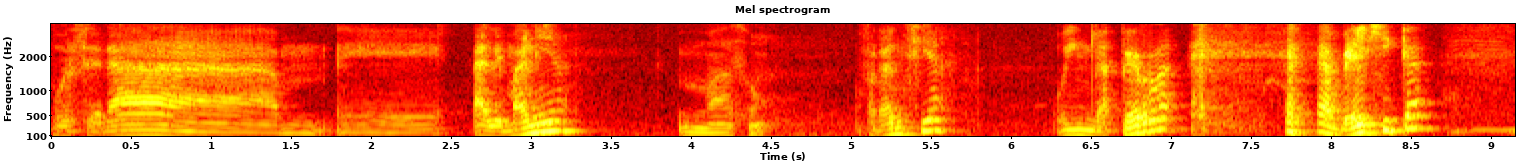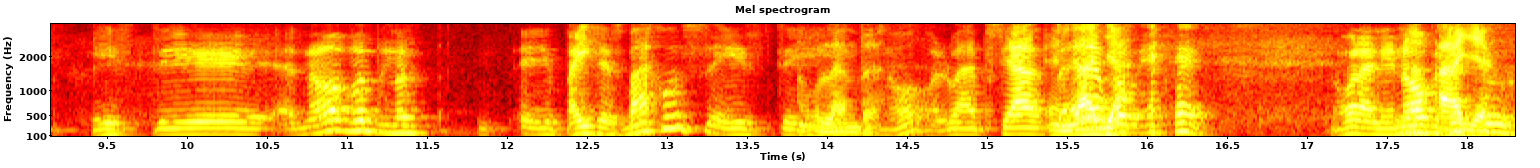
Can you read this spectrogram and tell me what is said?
Pues será eh, Alemania. Más o. Francia. O Inglaterra. Bélgica. Este. No, pues, eh, Países Bajos. Este. Holanda. ¿no? Pues ya, en Haya. Órale, no, pues es tú.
